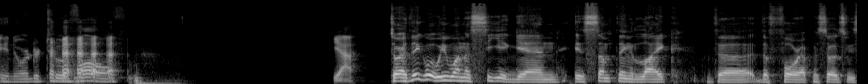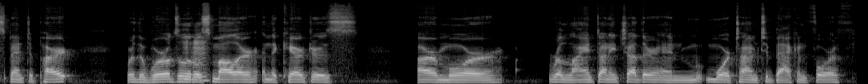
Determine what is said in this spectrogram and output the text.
in order to evolve. yeah. So I think what we want to see again is something like the the four episodes we spent apart, where the world's a little smaller and the characters are more reliant on each other and m- more time to back and forth.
